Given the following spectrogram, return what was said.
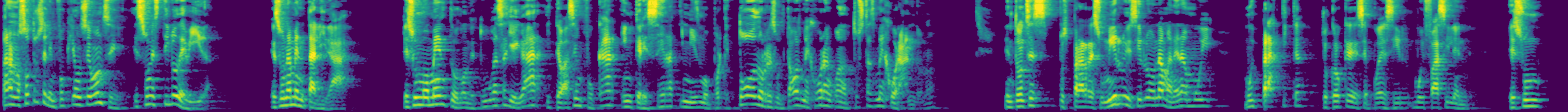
Para nosotros el enfoque 11-11 es un estilo de vida, es una mentalidad, es un momento donde tú vas a llegar y te vas a enfocar en crecer a ti mismo, porque todos los resultados mejoran cuando tú estás mejorando, ¿no? Entonces, pues para resumirlo y decirlo de una manera muy, muy práctica, yo creo que se puede decir muy fácil en, es un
